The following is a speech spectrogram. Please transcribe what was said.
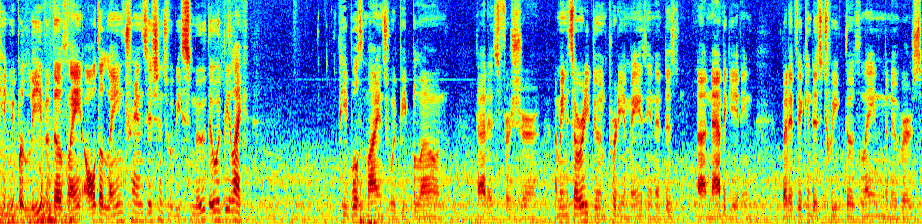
Can you believe if those lane, all the lane transitions would be smooth? It would be like people's minds would be blown. That is for sure. I mean, it's already doing pretty amazing at just uh, navigating But if it can just tweak those lane maneuvers,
